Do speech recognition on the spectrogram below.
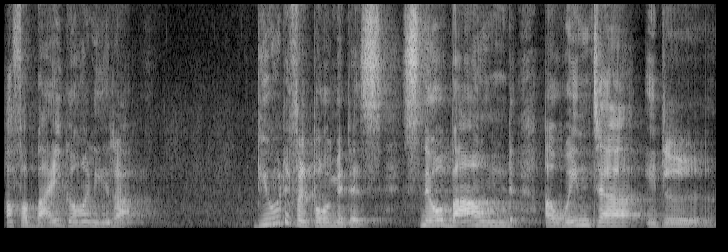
of a bygone era. Beautiful poem it is. Snowbound, a winter idyll.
